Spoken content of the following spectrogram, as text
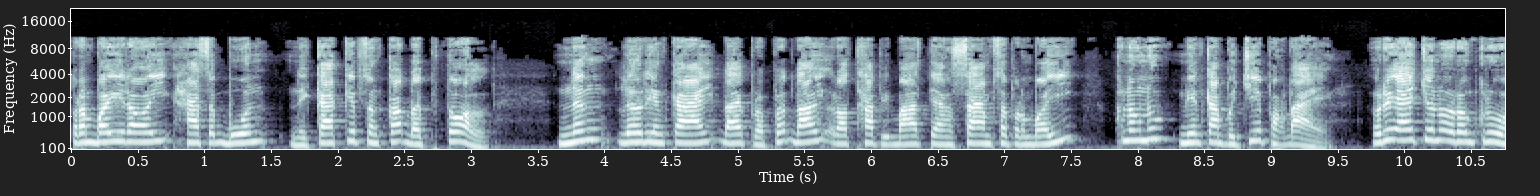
854នៃការគៀបសង្កត់ដោយផ្ទាល់និងលើរាងកាយដែលប្រព្រឹត្តដោយរដ្ឋាភិបាលទាំង38ក្នុងនោះមានកម្ពុជាផងដែររីឯជនរងគ្រោះ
